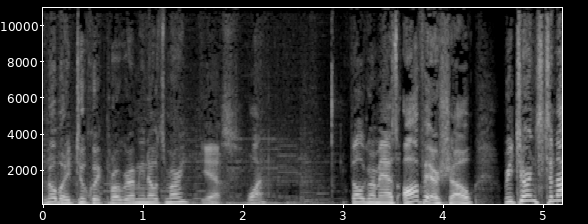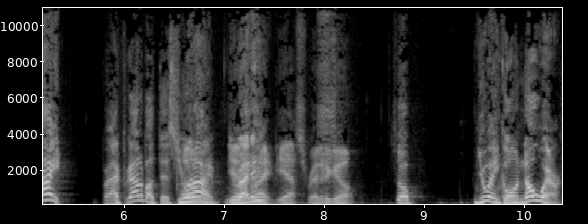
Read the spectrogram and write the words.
Nobody. Two quick programming notes, Murray. Yes. One. Felger and Maz off air show returns tonight. I forgot about this. You Oh, and I. You yes, ready? Right. Yes, ready to go. So you ain't going nowhere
